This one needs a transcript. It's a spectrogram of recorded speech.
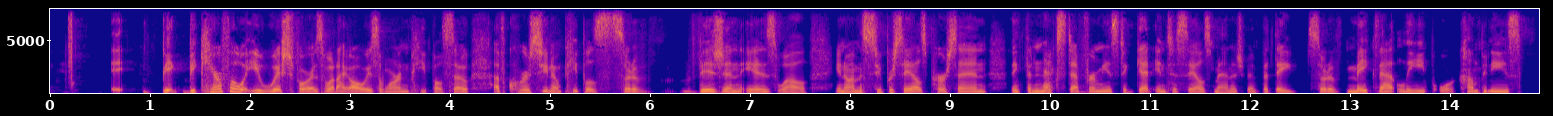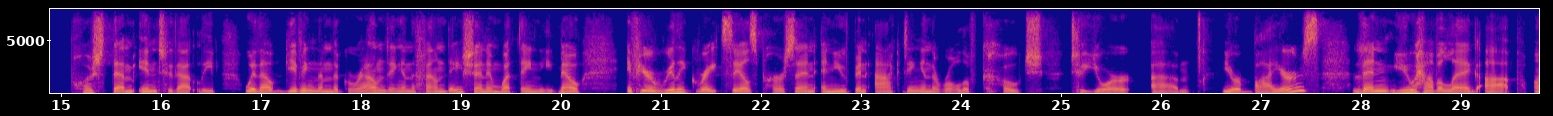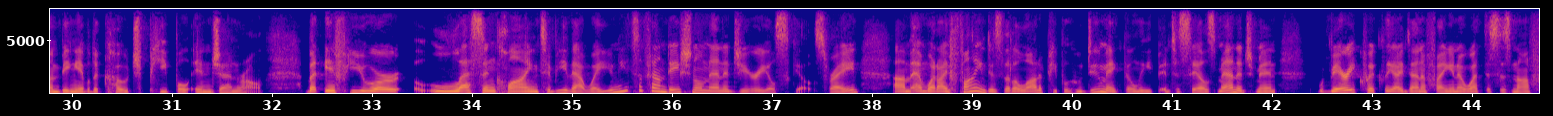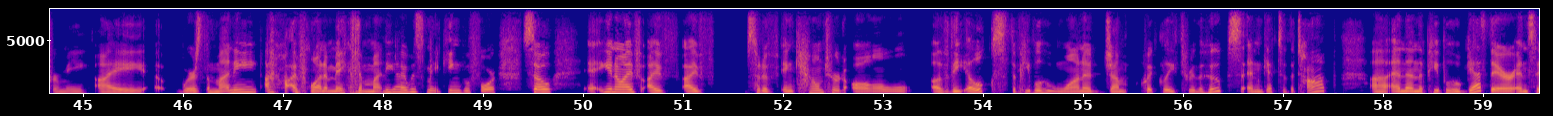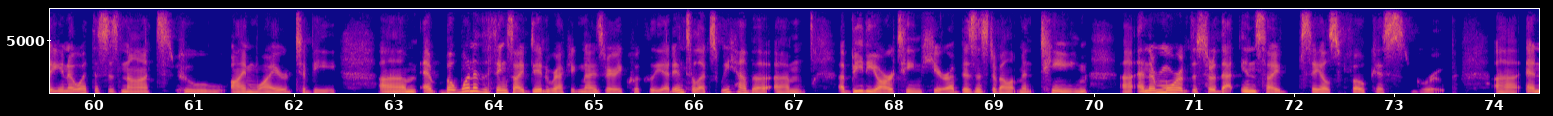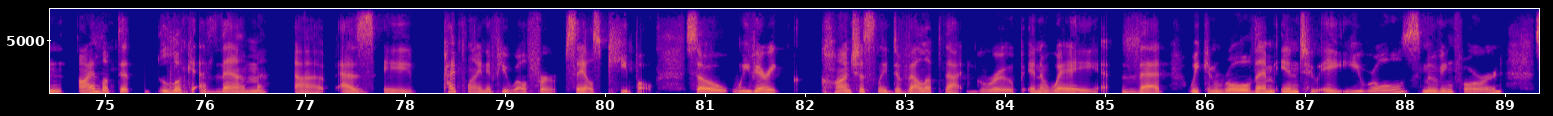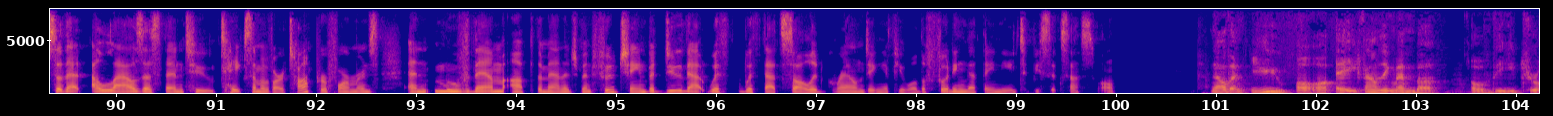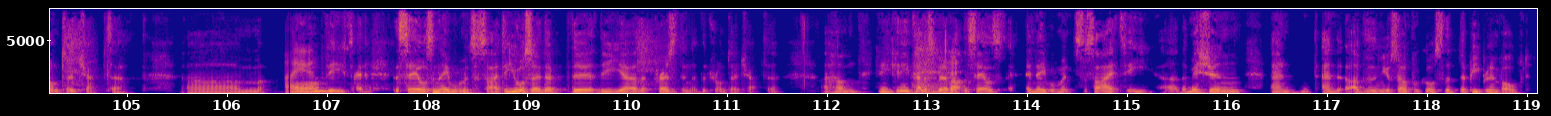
be, be careful what you wish for is what I always warn people. So, of course, you know, people's sort of vision is well you know i'm a super salesperson. I think the next step for me is to get into sales management but they sort of make that leap or companies push them into that leap without giving them the grounding and the foundation and what they need. Now, if you're a really great salesperson and you've been acting in the role of coach to your um, your buyers, then you have a leg up on being able to coach people in general. But if you're less inclined to be that way, you need some foundational managerial skills, right? Um, and what I find is that a lot of people who do make the leap into sales management very quickly identify you know what? This is not for me. I where's the money? I, I want to make the money i was making before. So eh, you know i've i've i've sort of encountered all of the ilks, the people who want to jump quickly through the hoops and get to the top, uh, and then the people who get there and say, you know what, this is not who I'm wired to be. Um, and, but one of the things I did recognize very quickly at Intelex, we have a, um, a BDR team here, a business development team, uh, and they're more of the sort of that inside sales focus group. Uh, and I looked at look at them uh, as a pipeline, if you will, for salespeople. So we very consciously develop that group in a way that we can roll them into AE roles moving forward. So that allows us then to take some of our top performers and move them up the management food chain, but do that with, with that solid grounding, if you will, the footing that they need to be successful. Now then, you are a founding member of the Toronto chapter um, I of am. the the Sales Enablement Society. You're also the the the, uh, the president of the Toronto chapter. Um, can you can you tell us a bit about the Sales Enablement Society, uh, the mission, and and other than yourself, of course, the, the people involved?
